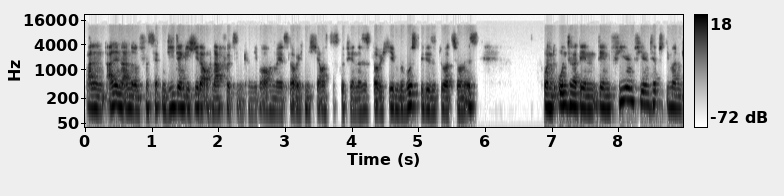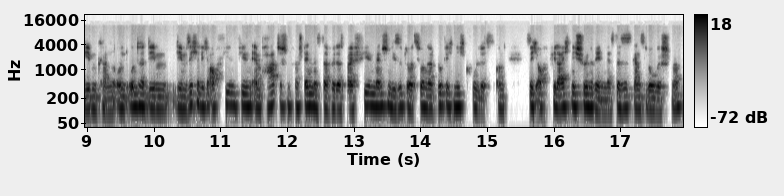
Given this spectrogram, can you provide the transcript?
allen, allen anderen Facetten, die, denke ich, jeder auch nachvollziehen kann. Die brauchen wir jetzt, glaube ich, nicht hier ausdiskutieren. Das ist, glaube ich, jedem bewusst, wie die Situation ist. Und unter den, den vielen, vielen Tipps, die man geben kann und unter dem, dem sicherlich auch vielen, vielen empathischen Verständnis dafür, dass bei vielen Menschen die Situation gerade wirklich nicht cool ist und sich auch vielleicht nicht schönreden lässt. Das ist ganz logisch. Ne?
